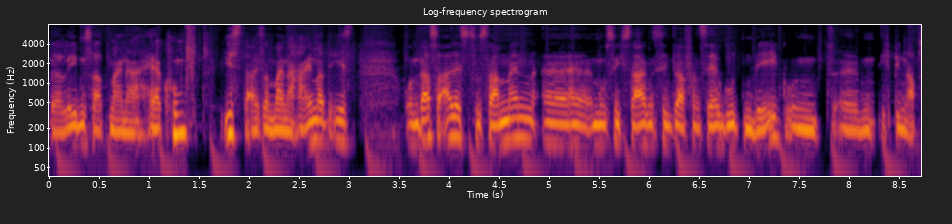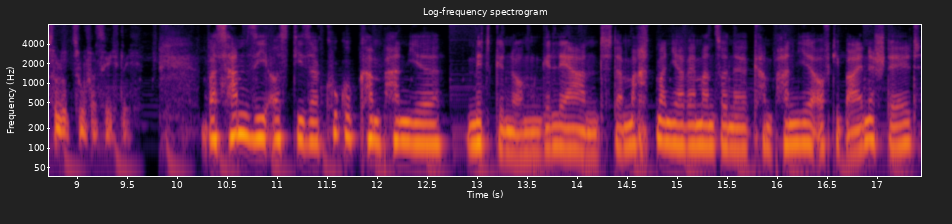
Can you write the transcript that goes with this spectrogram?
der Lebensart meiner Herkunft ist, also meiner Heimat ist. Und das alles zusammen, äh, muss ich sagen, sind wir auf einem sehr guten Weg und äh, ich bin absolut zuversichtlich. Was haben Sie aus dieser Kuckuck-Kampagne mitgenommen, gelernt? Da macht man ja, wenn man so eine Kampagne auf die Beine stellt,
